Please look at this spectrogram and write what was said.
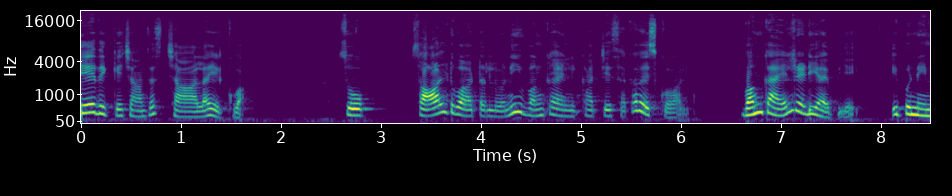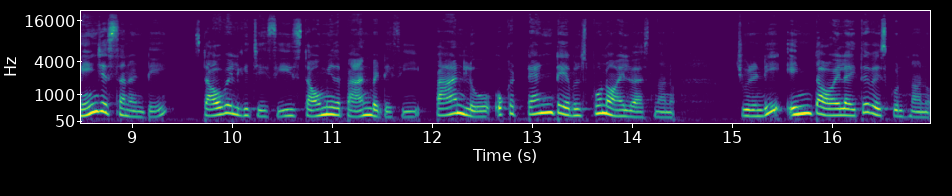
చేదెక్కే ఛాన్సెస్ చాలా ఎక్కువ. సో సాల్ట్ వాటర్లోని వంకాయల్ని కట్ చేశాక వేసుకోవాలి. వంకాయలు రెడీ అయిపోయాయి. ఇప్పుడు నేనేం చేస్తానంటే స్టవ్ వెలిగించేసి స్టవ్ మీద ప్యాన్ పెట్టేసి ప్యాన్లో ఒక టెన్ టేబుల్ స్పూన్ ఆయిల్ వేస్తున్నాను. చూడండి ఇంత ఆయిల్ అయితే వేసుకుంటున్నాను.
